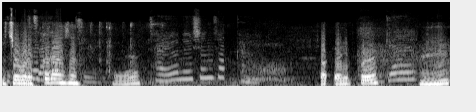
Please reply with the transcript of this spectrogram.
이쪽으로 끌어서. 찌릿찌릿. 네. 자연의 신속함 자, 변이 풀. 결 네.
